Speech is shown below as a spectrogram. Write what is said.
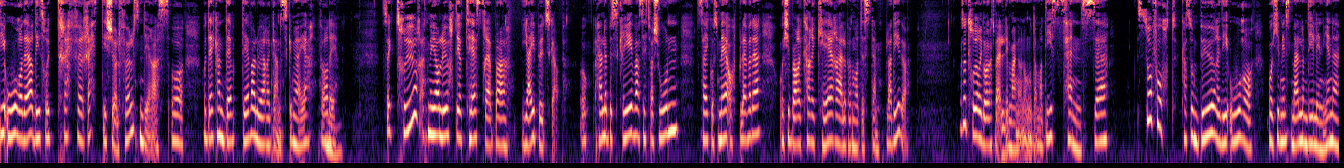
de ordene der de tror jeg treffer rett i selvfølelsen deres, og, og det kan de, devaluere ganske mye for mm. dem. Så jeg tror at vi gjør lurt i å tilstrebe jeg-budskap. Og heller beskrive situasjonen, si hvordan vi opplever det, og ikke bare karikere eller på en måte stemple de, da. Og så tror jeg òg at veldig mange ungdommer de senser så fort hva som bor i de ordene, og ikke minst mellom de linjene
